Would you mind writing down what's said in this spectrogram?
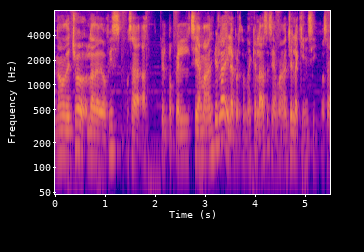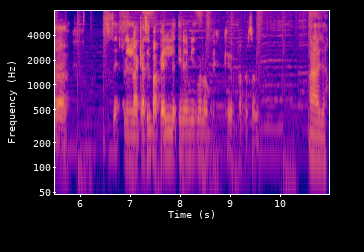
No, de hecho, la de The Office, o sea, el papel se llama Angela y la persona que la hace se llama Angela Kinsey. O sea, la que hace el papel le tiene el mismo nombre que la persona. Ah, ya.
